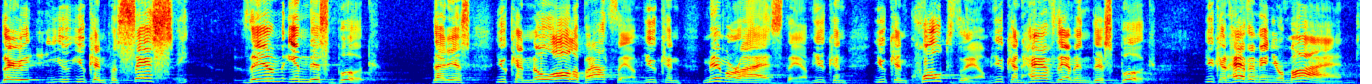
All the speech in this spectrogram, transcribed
There, you, you can possess them in this book. That is, you can know all about them. You can memorize them. You can, you can quote them. You can have them in this book. You can have them in your mind.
